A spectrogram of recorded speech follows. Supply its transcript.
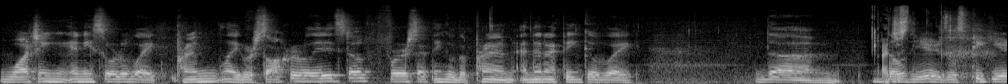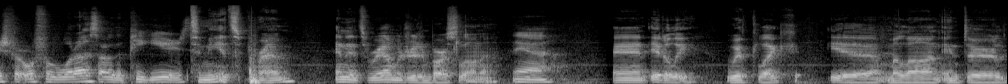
watching any sort of like prem like or soccer related stuff first I think of the prem and then I think of like the um, those just- years those peak years for or for what us are the peak years To me, it's prem, and it's Real Madrid and Barcelona. yeah and Italy with like yeah, Milan, Inter,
